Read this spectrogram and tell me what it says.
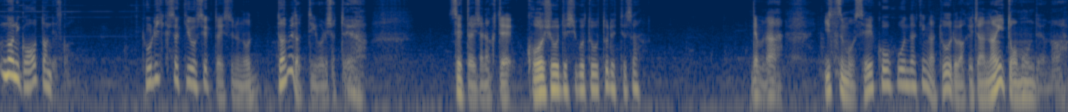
何かあったんですか？取引先を接待するのダメだって言われちゃったよ。接待じゃなくて交渉で仕事を取れってさ。でもないつも成功法だけが通るわけじゃないと思うんだよな。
